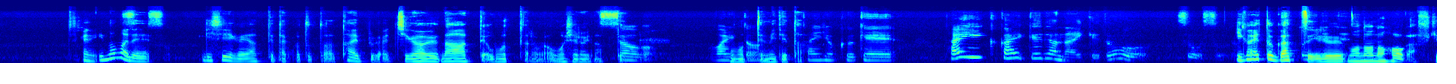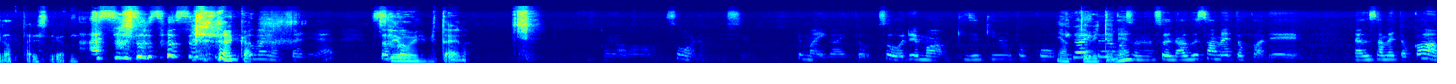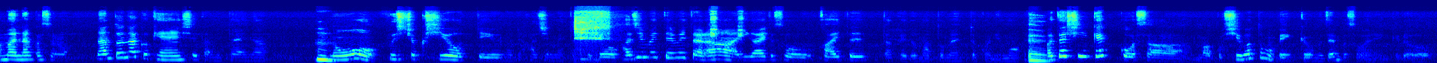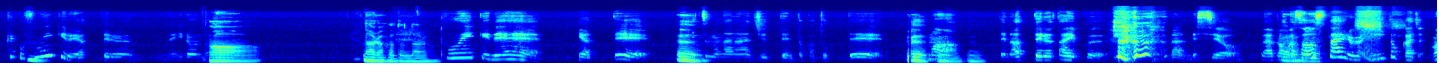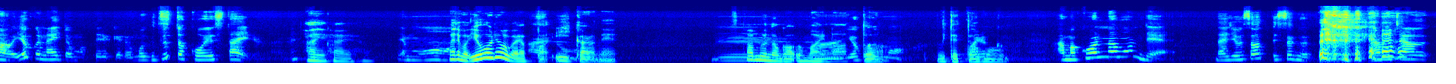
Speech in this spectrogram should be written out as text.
確かに今までギシリがやってたこととはタイプが違うなって思ったのが面白いなって思とって見てた。体力系体育会系ではないけどそうそう意外とガッツいるものの方が好きだったりするよね。あそうそうそうそう なんか強いみたいな。だからそうなんですよでまあ意外と。そうでまあ気づきのとこ。やってみてね。意外となんかそのそういう慰めとかで慰めとかまあなんかそのなんとなく敬遠してたみたいなうん。のを払拭しようっていうので始めたけど、初めて見たら意外とそう書いてたけどまとめのとこにも、うん。私結構さ、まあ、仕事も勉強も全部そうやねんけど結構雰囲気でやってるんね、いろんなああ。なるほどなるほど。雰囲気でやって、うん。いつも70点とか取ってうんまあうんうん。ってなってるタイプなんですよ。だからまあそのスタイルがいいとかじゃまあ良くないと思ってるけどもうずっとこういうスタイルなのね。はいはいはい。でも,、まあでも容量がやっぱいいからね。うん掴むのがうまいなと見てて悪くもね。思う。あまあこんなもんで大丈夫そうってすぐ やめちゃう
